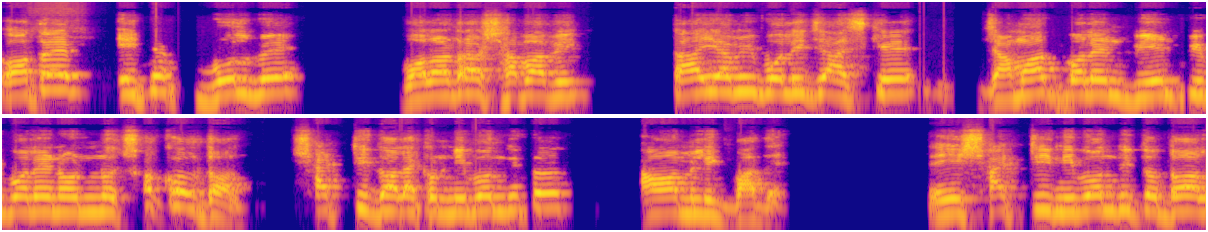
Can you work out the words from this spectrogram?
অতএব এইটা বলবে বলাটা স্বাভাবিক। তাই আমি বলি যে, আজকে জামাত বলেন, বিএনপি বলেন, অন্য সকল দল ষাটটি দল এখন নিবন্ধিত আওয়ামী লীগ বাদে। এই ষাটটি নিবন্ধিত দল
